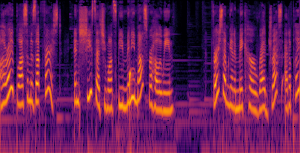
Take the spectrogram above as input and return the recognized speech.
All right, Blossom is up first, and she said she wants to be Minnie Mouse for Halloween. First, I'm gonna make her a red dress out of Play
